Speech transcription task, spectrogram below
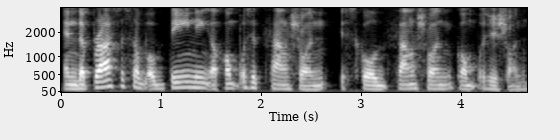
And the process of obtaining a composite function is called function composition.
